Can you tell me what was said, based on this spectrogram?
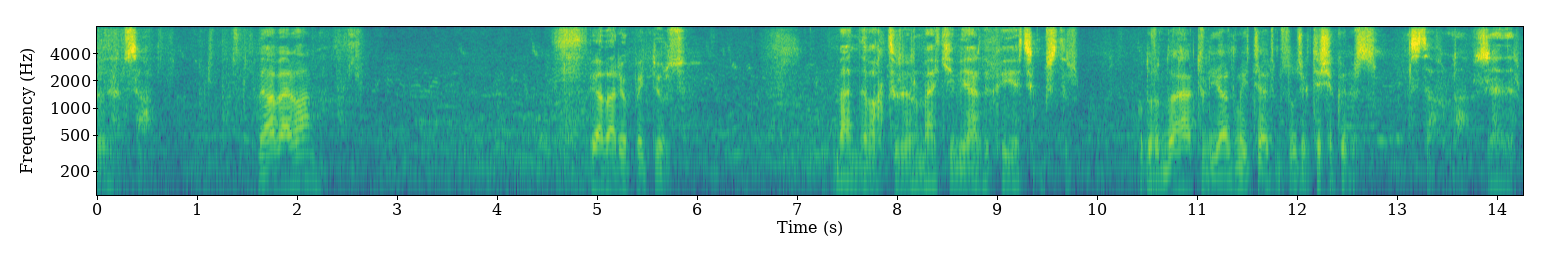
ederim sağ ol. Bir haber var mı? Bir haber yok bekliyoruz. Ben de baktırıyorum belki bir yerde kıyıya çıkmıştır. Bu durumda her türlü yardıma ihtiyacımız olacak. Teşekkür ederiz. Estağfurullah rica ederim.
